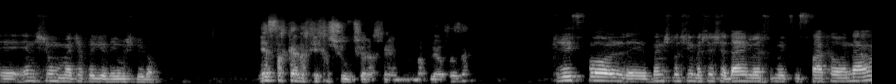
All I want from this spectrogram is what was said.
אין שום matchup הגיוני בשבילו. מי השחקן הכי חשוב שלכם בפלייאוף הזה? קריס פול, אה, בן 36, עדיין לא החמיץ משחק העונה,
